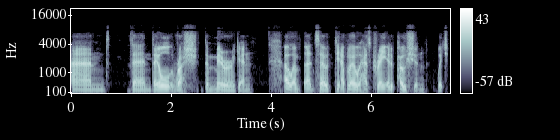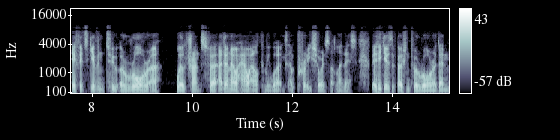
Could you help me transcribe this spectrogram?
and then they all rush the mirror again. Oh, and, and so Diablo has created a potion which, if it's given to Aurora, will transfer. I don't know how alchemy works. I'm pretty sure it's not like this. But if he gives the potion to Aurora, then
